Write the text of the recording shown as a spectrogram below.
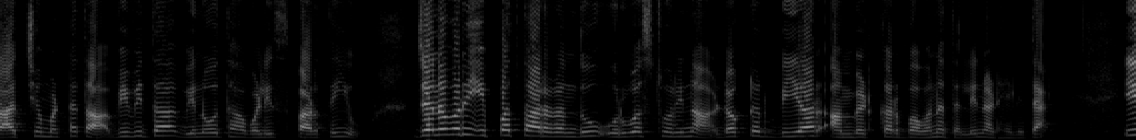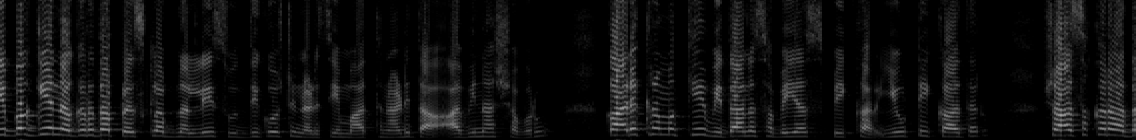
ರಾಜ್ಯ ಮಟ್ಟದ ವಿವಿಧ ವಿನೋದಾವಳಿ ಸ್ಪರ್ಧೆಯು ಜನವರಿ ಇಪ್ಪತ್ತಾರರಂದು ಉರ್ವಸ್ಟೋರಿನ ಡಾಕ್ಟರ್ ಬಿಆರ್ ಅಂಬೇಡ್ಕರ್ ಭವನದಲ್ಲಿ ನಡೆಯಲಿದೆ. ಈ ಬಗ್ಗೆ ನಗರದ ಪ್ರೆಸ್ ಕ್ಲಬ್ನಲ್ಲಿ ಸುದ್ದಿಗೋಷ್ಠಿ ನಡೆಸಿ ಮಾತನಾಡಿದ ಅವಿನಾಶ್ ಅವರು, ಕಾರ್ಯಕ್ರಮಕ್ಕೆ ವಿಧಾನಸಭೆಯ ಸ್ಪೀಕರ್ ಯುಟಿ ಖಾದರ್, ಶಾಸಕರಾದ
